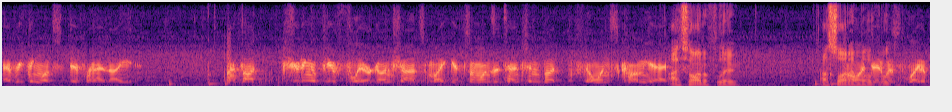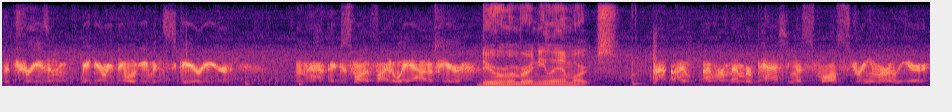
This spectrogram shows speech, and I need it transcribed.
Everything looks different at night. I thought shooting a few flare gun shots might get someone's attention, but no one's come yet. I saw the flare. I saw that All it did was light up the trees and make everything look even scarier. I just want to find a way out of here. Do you remember any landmarks? I, I remember passing a small stream earlier.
